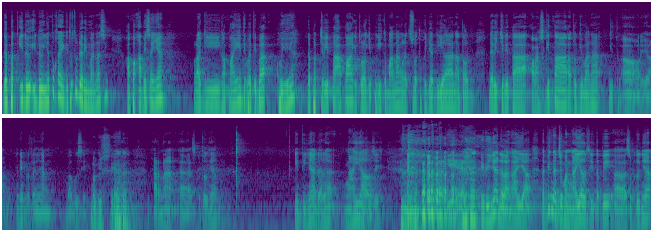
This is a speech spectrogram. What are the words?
dapat ide-idenya tuh kayak gitu tuh dari mana sih? Apakah misalnya lagi ngapain tiba-tiba oh iya ya dapat cerita apa gitu lagi pergi ke mana ngeliat suatu kejadian atau dari cerita orang sekitar atau gimana gitu. Oh iya, ini pertanyaan bagus sih. Bagus ya. Karena eh, sebetulnya intinya adalah ngayal sih. Iya. intinya adalah ngayal. Tapi nggak cuma ngayal sih, tapi eh, sebetulnya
